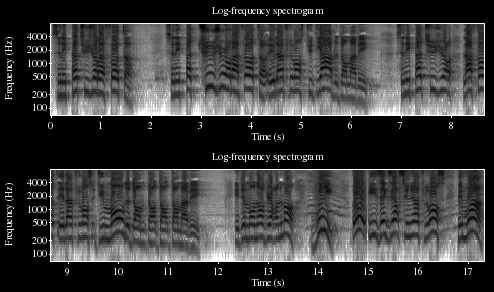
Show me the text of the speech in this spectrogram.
Ce n'est pas toujours la faute. Ce n'est pas toujours la faute et l'influence du diable dans ma vie. Ce n'est pas toujours la faute et l'influence du monde dans, dans, dans, dans ma vie et de mon environnement. Oui, eux, ils exercent une influence, mais moi,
